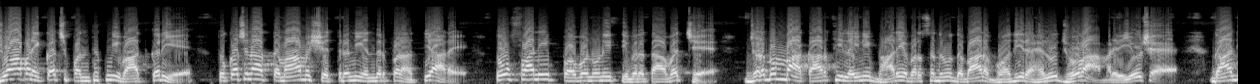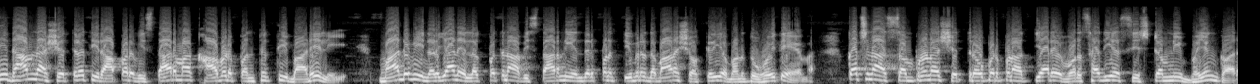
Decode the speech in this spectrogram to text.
જો આપણે કચ્છ પંથકની વાત કરીએ, તો કચ્છના તમામ ક્ષેત્રની અંદર પણ અત્યારે તોફાની પવનોની તીવ્રતા વચ્ચે જળબંબાકારથી લઈને ભારે વરસાદનું દબાણ વધી રહેલું જોવા મળી રહ્યું છે. ગાંધીધામના ક્ષેત્રથી રાપર વિસ્તારમાં ખાવડ પંથકથી બાળેલી માંડવી નળિયા અને લખપતના વિસ્તારની અંદર પણ તીવ્ર દબાણ સક્રિય બનતું હોય તેમ, કચ્છના સંપૂર્ણ ક્ષેત્ર ઉપર પણ અત્યારે વરસાદીય સિસ્ટમની ભયંકર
